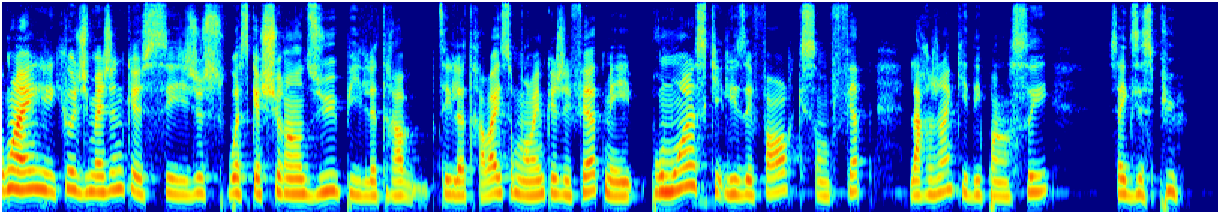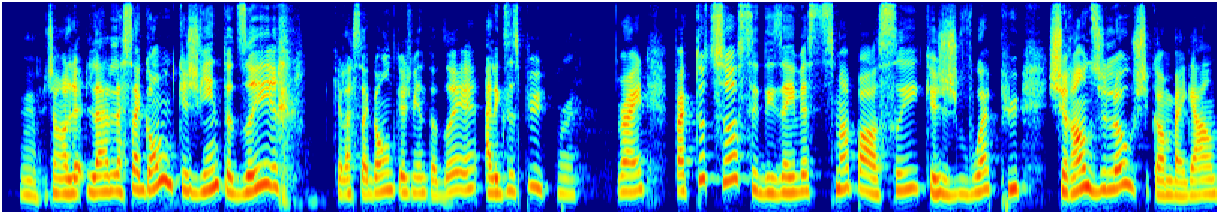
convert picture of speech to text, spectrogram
Ouais, écoute, j'imagine que c'est juste où est-ce que je suis rendue, puis le, tra- le travail sur moi-même que j'ai fait. Mais pour moi, ce qui, les efforts qui sont faits, l'argent qui est dépensé, ça n'existe plus. Mm. Genre, le- la, la seconde que je viens de te dire, que la seconde que je viens de te dire, elle n'existe plus. Right? Fait que tout ça, c'est des investissements passés que je vois plus. Je suis rendue là où je suis comme, ben, garde,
